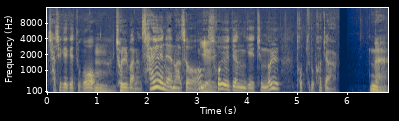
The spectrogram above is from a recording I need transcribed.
자식에게 주고 음. 절반은 사회에 내놔서 예. 소외된 계층을 돕도록 하자. 네.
